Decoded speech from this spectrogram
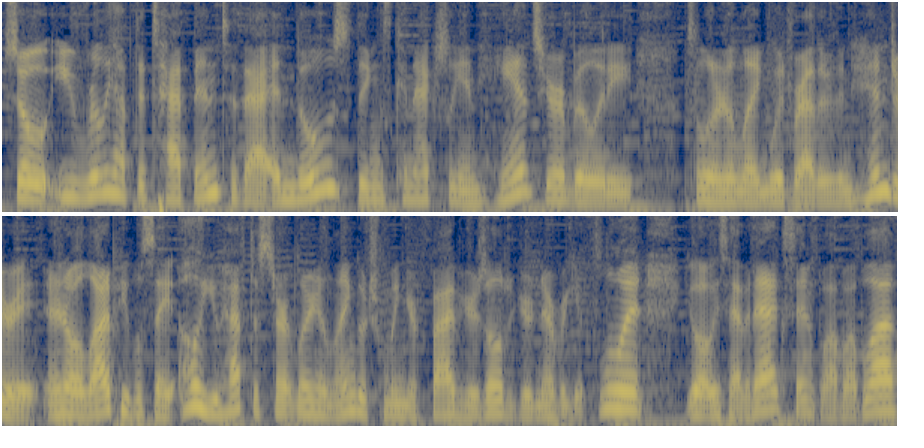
So, you really have to tap into that, and those things can actually enhance your ability to learn a language rather than hinder it. And I know a lot of people say, oh, you have to start learning a language when you're five years old, or you'll never get fluent, you always have an accent, blah, blah, blah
